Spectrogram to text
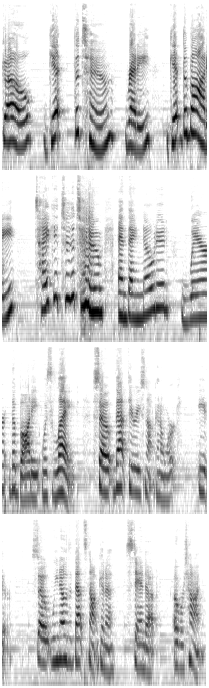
go get the tomb ready, get the body, take it to the tomb, and they noted where the body was laid. So that theory is not going to work either. So we know that that's not going to stand up over time.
